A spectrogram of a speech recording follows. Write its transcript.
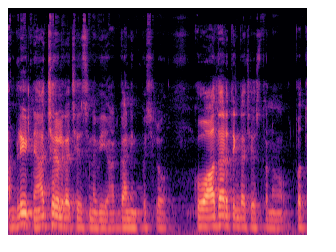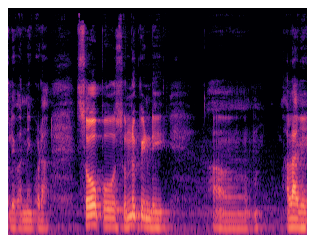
కంప్లీట్ న్యాచురల్గా చేసినవి ఆర్గానిక్ పీస్లో గో ఆధారితంగా చేస్తున్న ఉత్పత్తులు ఇవన్నీ కూడా. సోపు సున్నుపిండి అలాగే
